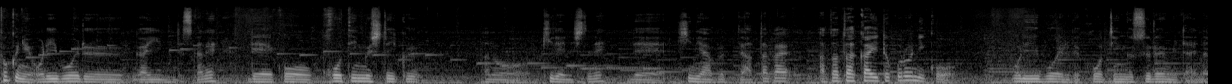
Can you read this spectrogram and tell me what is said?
特にオリーブオイルがいいんですかね。でこうコーティングしていくあの綺麗にしてね。で火にあぶって温かい温かいところにこうオリーブオイルでコーティングするみたいな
